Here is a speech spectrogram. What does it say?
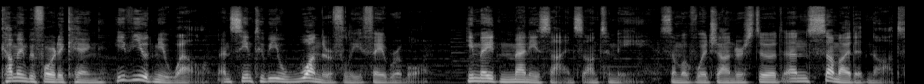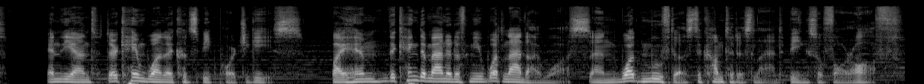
Coming before the king, he viewed me well and seemed to be wonderfully favorable. He made many signs unto me, some of which I understood and some I did not. In the end, there came one that could speak Portuguese. By him, the king demanded of me what land I was, and what moved us to come to this land, being so far off.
